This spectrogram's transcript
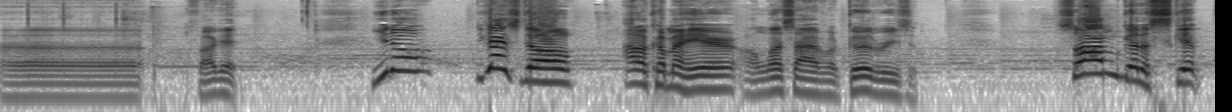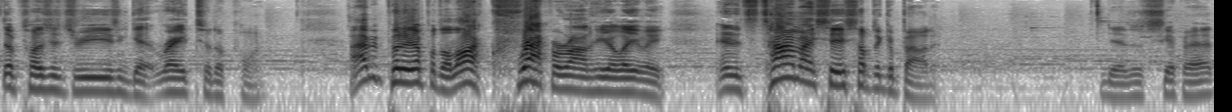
uh, fuck it. You know, you guys know I don't come out here unless I have a good reason. So I'm gonna skip the pleasantries and get right to the point. I've been putting up with a lot of crap around here lately, and it's time I say something about it. Yeah, just skip ahead.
